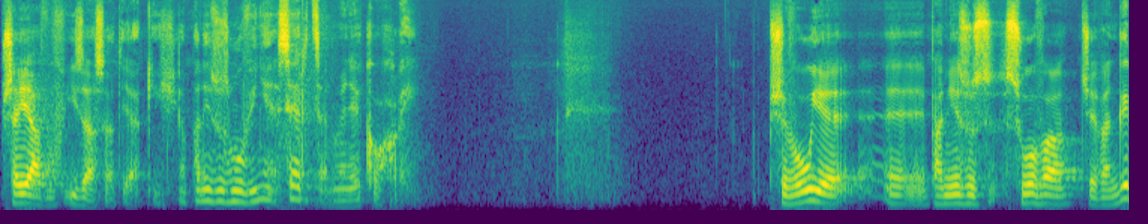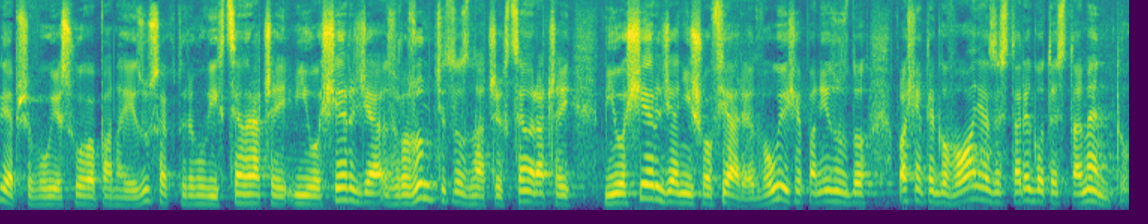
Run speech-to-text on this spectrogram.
przejawów i zasad jakichś. A Pan Jezus mówi, nie, sercem mnie kochaj. Przywołuje e, Pan Jezus słowa, czy Ewangelia przywołuje słowa Pana Jezusa, który mówi, chcę raczej miłosierdzia, zrozumcie co znaczy, chcę raczej miłosierdzia niż ofiary. Odwołuje się Pan Jezus do właśnie tego wołania ze Starego Testamentu.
